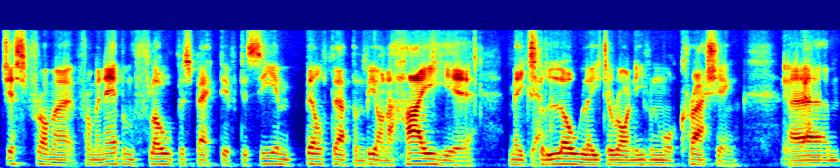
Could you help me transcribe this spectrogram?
just from a from an ebb and flow perspective to see him built up and be on a high here makes Yeah. the low later on even more crashing. Yeah. Um,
